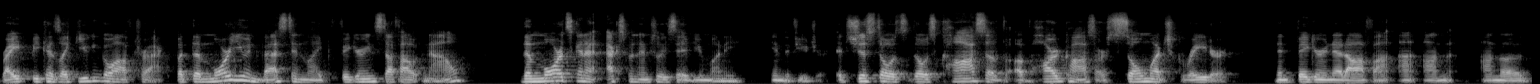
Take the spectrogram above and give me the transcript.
right? Because like you can go off track, but the more you invest in like figuring stuff out now, the more it's going to exponentially save you money in the future. It's just those those costs of, of hard costs are so much greater than figuring it off on on on the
